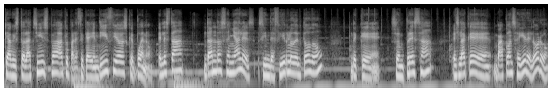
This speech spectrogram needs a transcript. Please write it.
que ha visto la chispa, que parece que hay indicios, que bueno, él está dando señales sin decirlo del todo de que su empresa es la que va a conseguir el oro.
